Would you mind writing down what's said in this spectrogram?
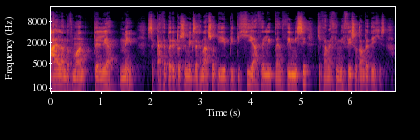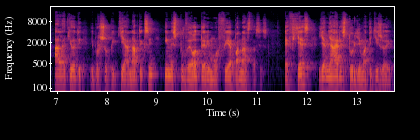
islandofman.me. Σε κάθε περίπτωση μην ξεχνάς ότι η επιτυχία θέλει υπενθύμηση και θα με θυμηθείς όταν πετύχεις, αλλά και ότι η προσωπική ανάπτυξη είναι σπουδαιότερη μορφή επανάστασης. Ευχές για μια αριστούργηματική ζωή.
